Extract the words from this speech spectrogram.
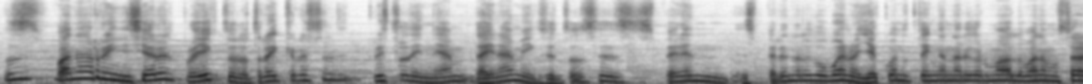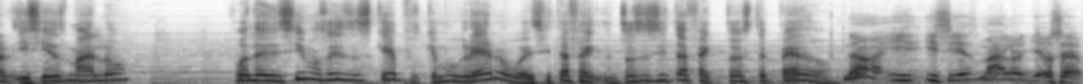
pues van a reiniciar el proyecto, lo trae Crystal, Crystal Dynam- Dynamics, entonces esperen, esperen algo bueno, ya cuando tengan algo armado lo van a mostrar, y si es malo, pues le decimos, oye, es que, pues qué mugrero, güey, sí entonces sí te afectó este pedo. No, y, y si es malo, o sea,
